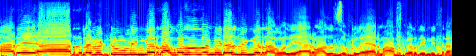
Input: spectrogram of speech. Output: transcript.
अरे यार तुला मी टू फिंगर दाखवत होतो मिडल फिंगर दाखवलं यार माझं चुकलं यार माफ कर दे मित्रा.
